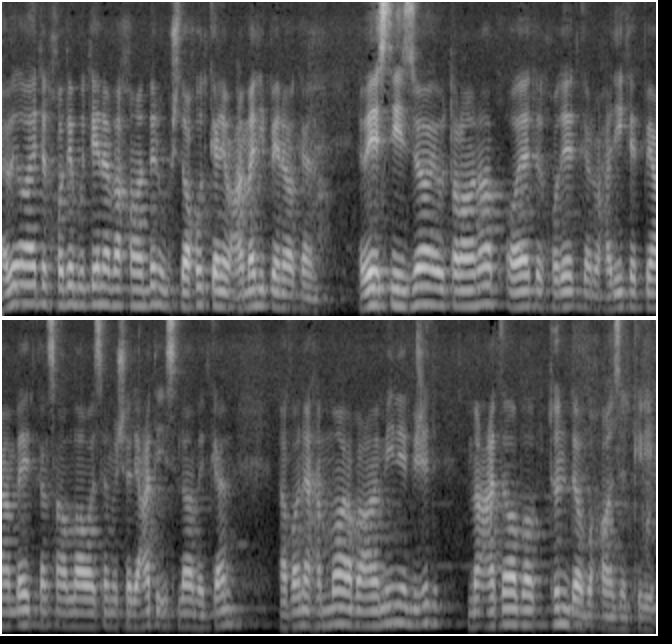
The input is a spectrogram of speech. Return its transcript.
هذا آيات الخده بوتينا وخاندن وبشتاخود كان وعملي بينا كان هذا استهزاء وطراناب آيات الخده كان وحديثة بيعنبيت كان صلى الله عليه وسلم وشريعة الإسلام كان أفانا هما رب العالمين بجد مع عذاب تندى بحاضر كريم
